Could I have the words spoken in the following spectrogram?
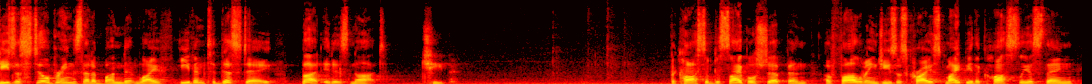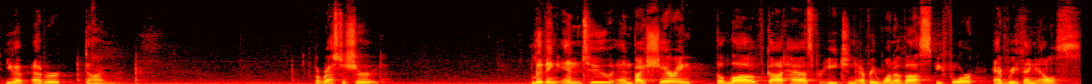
Jesus still brings that abundant life even to this day, but it is not cheap. The cost of discipleship and of following Jesus Christ might be the costliest thing you have ever done. But rest assured, living into and by sharing the love God has for each and every one of us before everything else,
